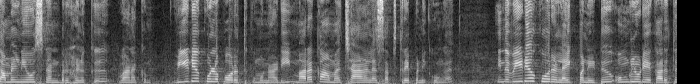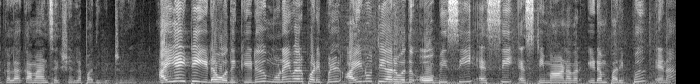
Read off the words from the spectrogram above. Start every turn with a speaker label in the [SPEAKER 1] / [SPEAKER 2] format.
[SPEAKER 1] Tamil news நண்பர்களுக்கு வணக்கம். வீடியோக்குள்ளே போகிறதுக்கு முன்னாடி மறக்காமல் சேனலை சப்ஸ்கிரைப் பண்ணிக்கோங்க. இந்த வீடியோக்கு ஒரு லைக் பண்ணிவிட்டு உங்களுடைய கருத்துக்களை கமெண்ட் செக்ஷனில் பதிவிட்டுருங்க. ஐஐடி இடஒதுக்கீடு முனைவர் படிப்பில் ஐநூற்றி அறுபது ஓபிசி எஸ்சி எஸ்டி மாணவர் இடம் பறிப்பு என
